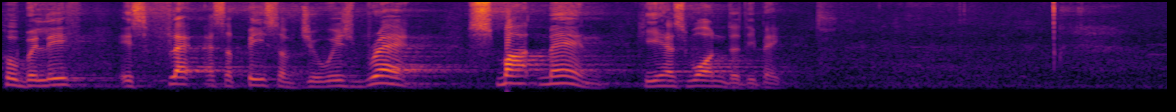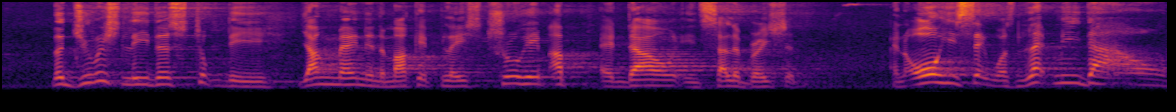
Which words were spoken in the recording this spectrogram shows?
who believe it's flat as a piece of Jewish bread. Smart man, he has won the debate. The Jewish leaders took the young man in the marketplace, threw him up and down in celebration. And all he said was, Let me down,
